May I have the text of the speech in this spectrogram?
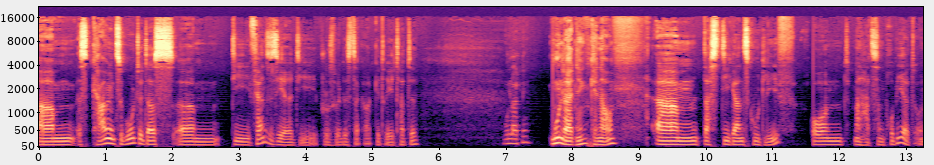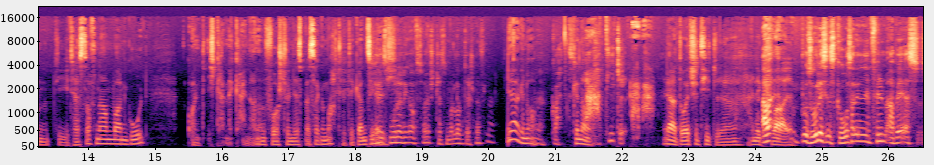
Ähm, es kam ihm zugute, dass ähm, die Fernsehserie, die Bruce Willis da gerade gedreht hatte, Moonlightning? Moonlightning, genau, ähm, dass die ganz gut lief und man hat es dann probiert und die Testaufnahmen waren gut. Und ich kann mir keinen anderen vorstellen, der es besser gemacht hätte, ganz Wie ehrlich. heißt Moonlighting auf Deutsch? Das Model und der Schnüffler? Ja, genau. Oh Gott. Genau. Ah, Titel. Ah. Ja, deutsche Titel, ja. Eine Aber Qual. Bruce Willis ist großartig in dem Film, aber er ist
